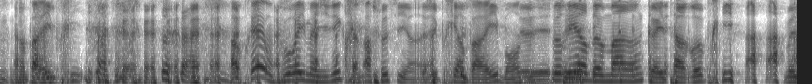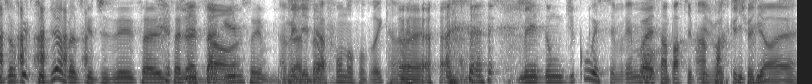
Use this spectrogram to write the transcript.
Un pari pris. Après, on pourrait imaginer que ça marche aussi. hein. J'ai pris un pari. Bon, Le c'est- sourire de marin quand il t'a repris. Mais surtout que c'est bien parce que tu sais, ça, ça, ça J'adore. rime. ça- Ah, mais il était à fond dans son truc. hein. Ouais. mais donc, du coup, ouais, c'est vraiment. Ouais, c'est un parti pris. un je vois ce que parti tu veux pris. dire. ouais.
